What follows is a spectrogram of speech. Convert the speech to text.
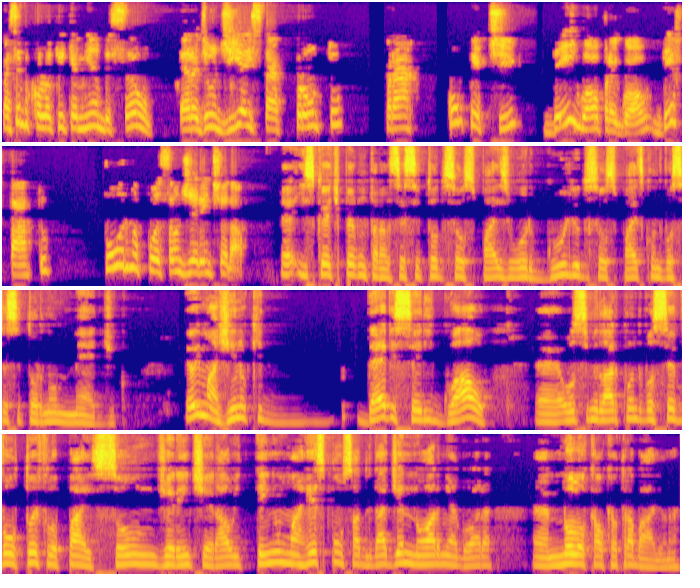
Mas sempre coloquei que a minha ambição era de um dia estar pronto para competir de igual para igual, de fato, por uma posição de gerente geral. É isso que eu ia te perguntar. Né? Você citou dos seus pais, o orgulho dos seus pais quando você se tornou médico. Eu imagino que deve ser igual é, ou similar quando você voltou e falou: pai, sou um gerente geral e tenho uma responsabilidade enorme agora é, no local que eu trabalho, né?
